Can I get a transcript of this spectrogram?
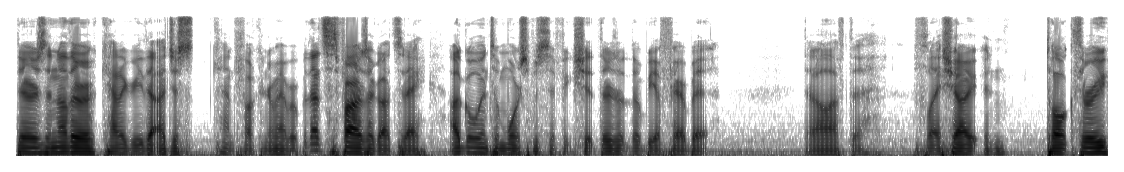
there's another category that I just can't fucking remember, but that's as far as I got today. I'll go into more specific shit. There's there'll be a fair bit that I'll have to flesh out and talk through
